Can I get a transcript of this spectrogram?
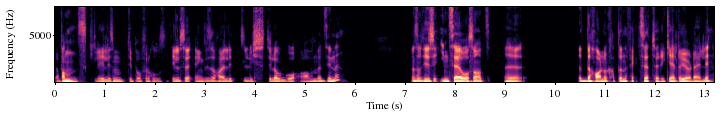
det er vanskelig liksom, type, å forholde seg til, så egentlig så har jeg litt lyst til å gå av medisinene. Men samtidig så innser jeg jo også at eh, det har nok hatt en effekt, så jeg tør ikke helt å gjøre det heller.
